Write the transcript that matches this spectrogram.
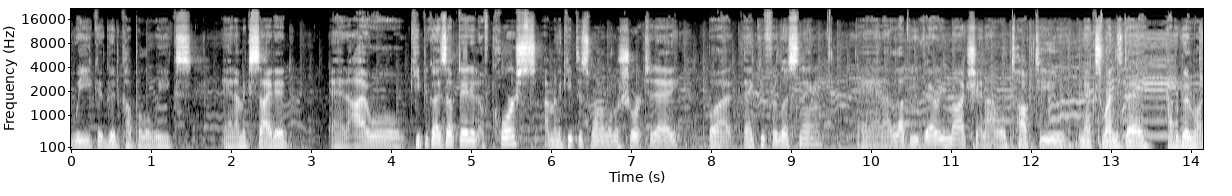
week, a good couple of weeks, and I'm excited. And I will keep you guys updated. Of course, I'm going to keep this one a little short today, but thank you for listening. And I love you very much, and I will talk to you next Wednesday. Have a good one.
